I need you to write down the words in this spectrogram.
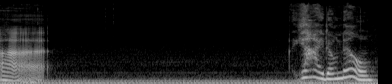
uh, yeah, I don't know.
